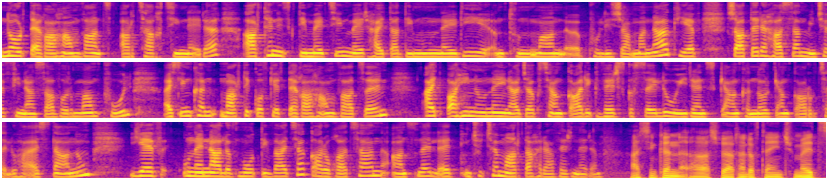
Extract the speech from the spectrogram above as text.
նոր տեղահանված արցախցիները արդեն իսկ դիմեցին մեր հայտադիմումների ընդունման փուլի ժամանակ եւ շատերը հասան մինչեւ ֆինանսավորման փուլ, այսինքն մարդիկ ովքեր տեղահանված են, այդ պահին ունեին աջակցության կարիք վերսկսելու իրենց կյանքը նոր կյանք կառուցելու Հայաստանում եւ ունենալով մոտիվացիա կարողացան անցնել այդ ինչու՞ չէ մարտահրավերները։ Այսինքն հաշվի առնելով թե ինչ մեծ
